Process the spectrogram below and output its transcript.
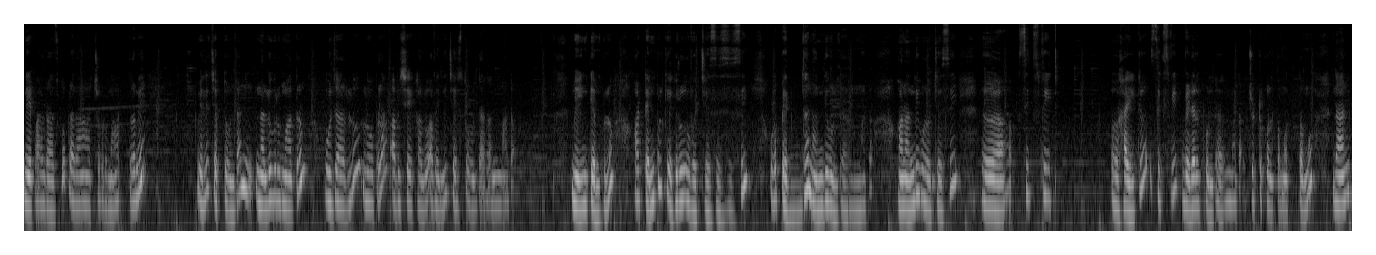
నేపాల్ రాజుకు ప్రధాన అర్చకుడు మాత్రమే వెళ్ళి చెప్తూ ఉంటారు. నలుగురు మాత్రం పూజారులు లోపల అభిషేకాలు అవన్నీ చేస్తూ ఉంటారనమాట మెయిన్ టెంపుల్. ఆ టెంపుల్కి ఎదురుగా వచ్చేసేసి ఒక పెద్ద నంది ఉంటారనమాట ఆ నంది కూడా వచ్చేసి six feet height six feet వెడల్పు ఉంటారనమాట చుట్టుకొలత మొత్తము. దానికి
